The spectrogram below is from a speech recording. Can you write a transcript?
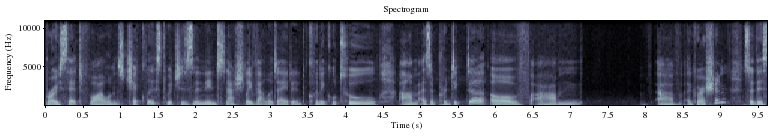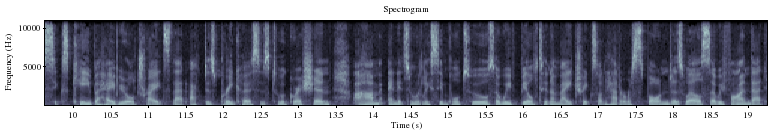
Broset Violence Checklist, which is an internationally validated clinical tool um, as a predictor of um, of aggression. So there's six key behavioural traits that act as precursors to aggression, um, and it's a really simple tool. So we've built in a matrix on how to respond as well. So we find that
